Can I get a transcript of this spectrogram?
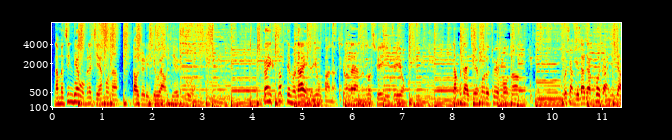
那么今天我们的节目呢，到这里就要结束了。关于腐っても大的用法呢，希望大家能够学以致用。那么在节目的最后呢， 我想给大家扩展一下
